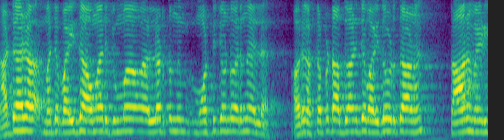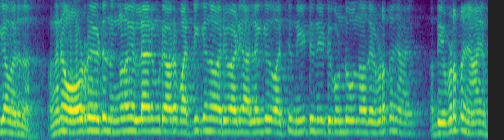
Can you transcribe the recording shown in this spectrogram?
നാട്ടുകാർ മറ്റേ പൈസ അവന്മാർ ചുമ്മാ എല്ലായിടത്തും മോട്ടിച്ചോണ്ട് വരുന്നതല്ലേ? അവർ കഷ്ടപ്പെട്ട് അധ്വാനിച്ച പൈസ കൊടുത്താണ് സാധനം മേടിക്കാൻ വരുന്നത്. അങ്ങനെ ഓർഡർ ചെയ്തിട്ട് നിങ്ങളെ എല്ലാവരും കൂടി അവരെ പറ്റിക്കുന്ന പരിപാടി അല്ലെങ്കിൽ വച്ച് നീട്ടി നീട്ടി കൊണ്ടുപോകുന്ന അത് എവിടത്തെ ന്യായം? അത് ഇവിടത്തെ ന്യായം?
